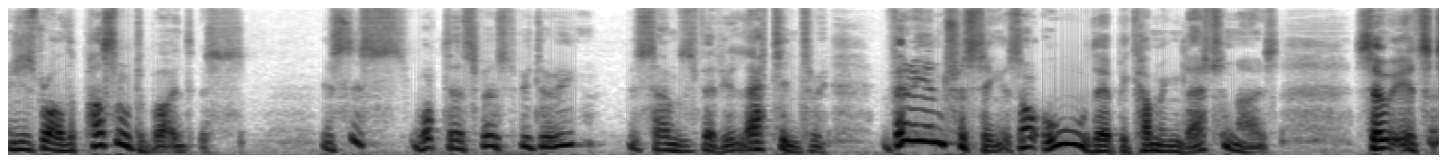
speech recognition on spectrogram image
And he's rather puzzled by this. Is this what they're supposed to be doing? It sounds very Latin to me very interesting. It's not, oh, they're becoming Latinized. So it's,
